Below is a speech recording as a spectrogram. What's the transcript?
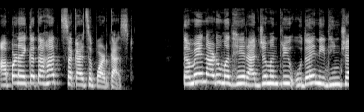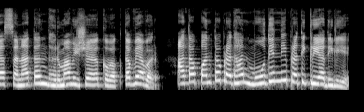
आपण ऐकत आहात सकाळचं पॉडकास्ट तमिळनाडूमध्ये राज्यमंत्री उदयनिधींच्या सनातन धर्माविषयक वक्तव्यावर आता पंतप्रधान मोदींनी प्रतिक्रिया दिलीये.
